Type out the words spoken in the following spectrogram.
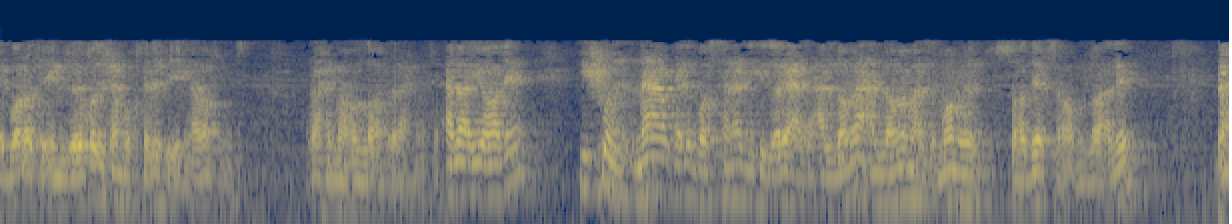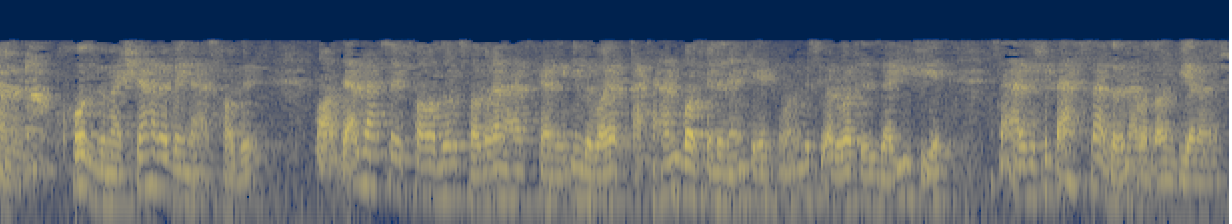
عبارات امضای خودش هم مختلف یک نواخت نیست رحمه الله و رحمته. علی حاله ایشون نقل کرده با سندی که داره از علامه علامه از امام صادق سلام الله علیه خود به مشهر بین اصحابه. ما در بحث تعادل سابقا عرض کردیم این روایت قطعا باطله نه که احتمال بسیار روایت ضعیفیه. مثلا ارزش بحث نداره نباید آن بیارنش.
